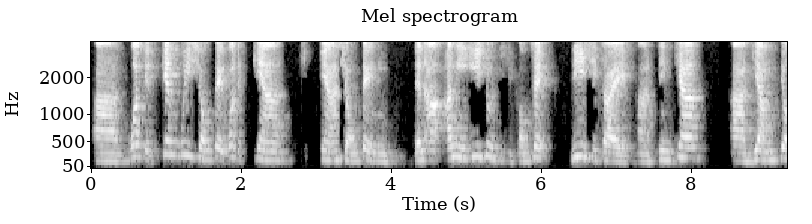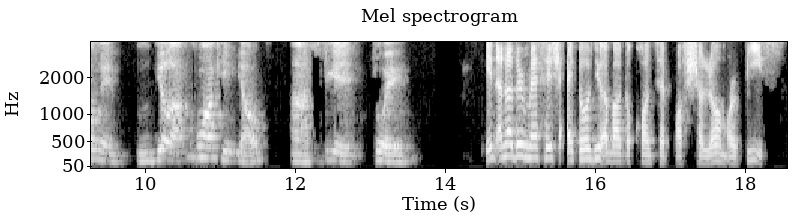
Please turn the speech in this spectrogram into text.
啊，我着敬畏上帝，我着惊惊上帝呢。然后安尼意思就是讲说，你实在啊真正啊严重的毋对啊，看轻了啊这个罪。 In another message, I told you about the concept of shalom or peace.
